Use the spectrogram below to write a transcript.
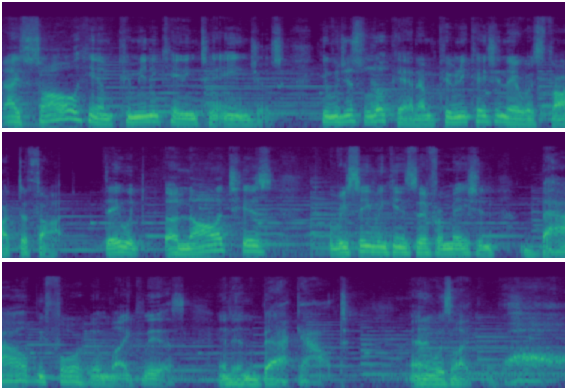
I saw him communicating to angels. He would just look at them. Communication there was thought to thought. They would acknowledge his receiving his information, bow before him like this, and then back out. And it was like, wow.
